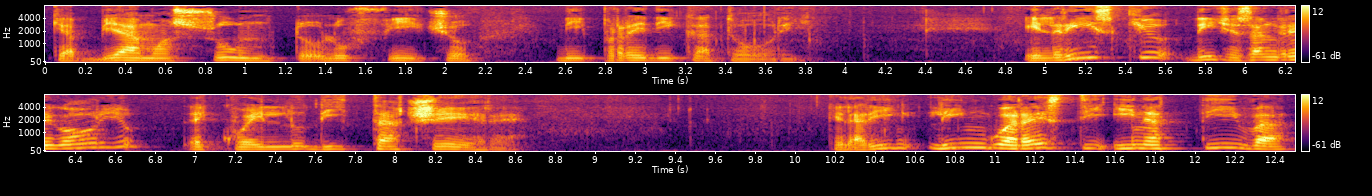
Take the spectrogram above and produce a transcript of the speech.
che abbiamo assunto l'ufficio di predicatori. Il rischio, dice San Gregorio, è quello di tacere, che la ri- lingua resti inattiva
